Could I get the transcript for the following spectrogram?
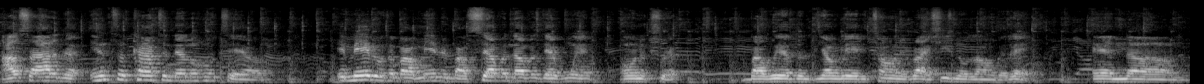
Outside of the Intercontinental Hotel, it maybe was about maybe about seven of us that went on a trip by way of the young lady Tony Wright. She's no longer there. And um,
